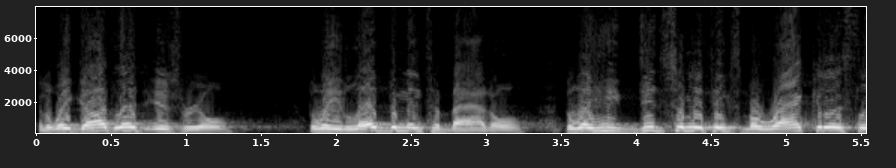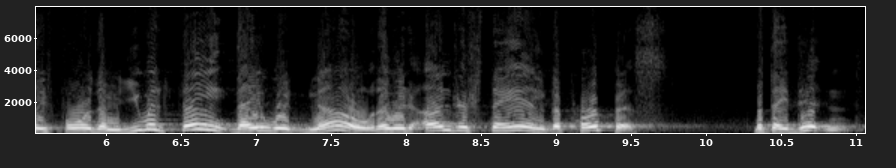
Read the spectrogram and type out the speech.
And the way God led Israel, the way He led them into battle, the way he did so many things miraculously for them, you would think they would know, they would understand the purpose, but they didn't.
